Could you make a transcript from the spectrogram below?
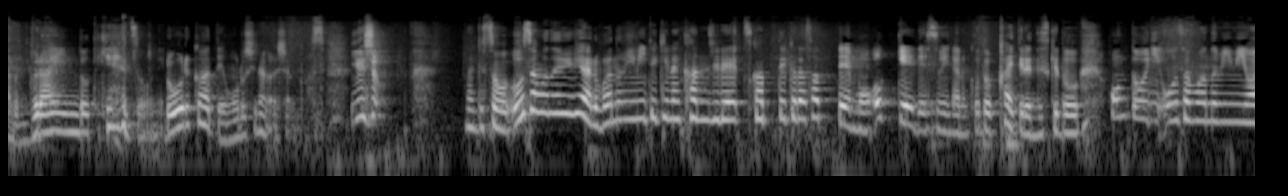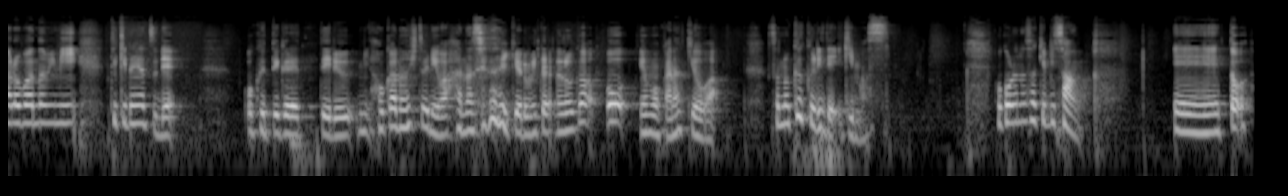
あの、ブラインド的なやつをね、ロールカーテンを下ろしながら喋ってます。よいしょなんかそう、王様の耳はロバの耳的な感じで使ってくださって、もう OK ですみたいなことを書いてるんですけど、本当に王様の耳はロバの耳的なやつで送ってくれてる、他の人には話せないけどみたいなのが、を読もうかな、今日は。そのくくりでいきます。心の叫びさん。えー、っと、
